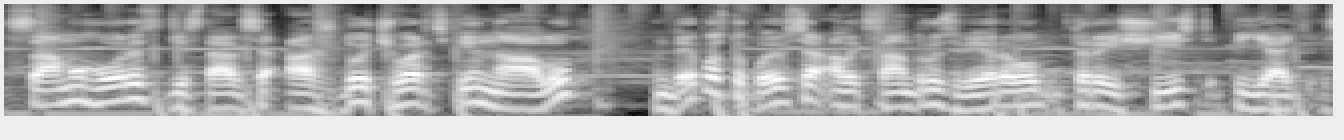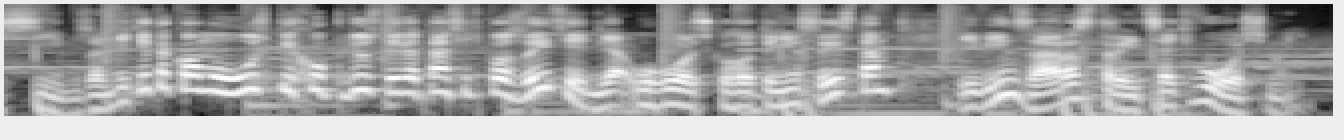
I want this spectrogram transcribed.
сам угорець дістався аж до чвертьфіналу, де поступився Олександру Звєрову 3-6-5-7. Завдяки такому успіху плюс 19 позицій для угорського тенісиста, і він зараз 38-й.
